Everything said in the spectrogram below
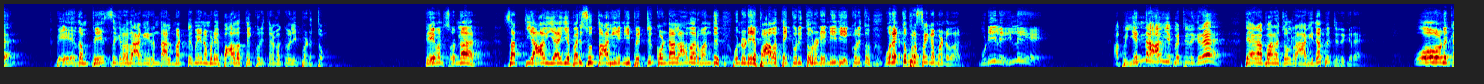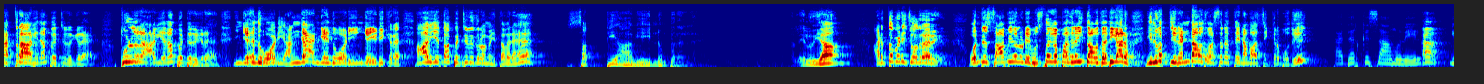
வேதம் பேசுகிறதாக இருந்தால் மட்டுமே நம்முடைய பாவத்தை குறித்து நமக்கு வெளிப்படுத்தும். தேவன் சொன்னார் சத்திய ஆவியாகிய பரிசுத்த ஆவியை நீ பெற்றுக்கொண்டால் அவர் வந்து உன்னுடைய பாவத்தை குறித்து உன்னுடைய நீதியை குறித்து உனக்கு பிரசங்கம் பண்ணுவார். முடியல இல்லையே. அப்ப என்ன ஆவியை பெற்றிருக்கிற? தேராப்பார சொல்ற ஆவி தான் பெற்றிருக்கிற. ஓனு கத்திர ஆவி தான் பெற்றிருக்கிற. துள்ளுற ஆவியை தான் பெற்றிருக்கிற. இங்கேருந்து ஓடி அங்கே அங்கேருந்து ஓடி இங்கே இடிக்கிற ஆவியை தான் பெற்றிருக்கிறோமே தவிர சத்திய ஆவியை இன்னும் பெறல. அல்லேலூயா. அடுத்தபடி சொல்றாரு ஒன்று சாமியலுடைய புஸ்தகம் பதினைந்தாவது அதிகாரம் இருபத்தி ரெண்டாவது வசனத்தை நான் வாசிக்கிற போது அதற்கு சாமுவேல்.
